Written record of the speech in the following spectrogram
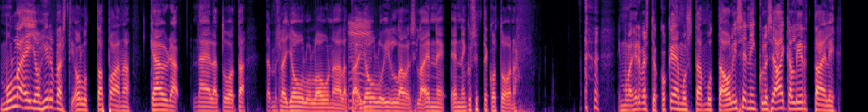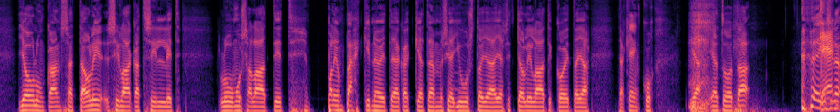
Mulla ei ole hirveästi ollut tapana käydä näillä tuota, tämmöisillä joululounailla tai Mm. jouluillallisilla ennen, ennen kuin sitten kotona. niin mulla ei hirveästi ole kokemusta, mutta oli se niin kyllä se aika lirttaili joulun kanssa, että oli silakat, sillit, luumusalaatit, paljon pähkinöitä ja kaikkia tämmöisiä Mm. juustoja ja sitten oli laatikoita ja, ja kenkku. Ja, ja tuota, siinä,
